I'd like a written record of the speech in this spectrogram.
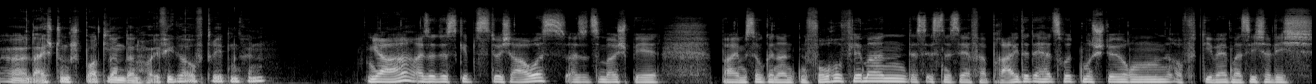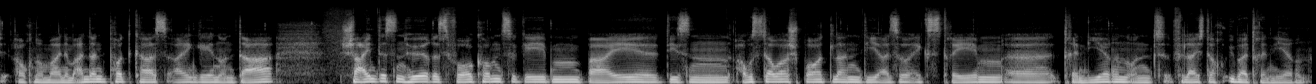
äh, Leistungssportlern dann häufiger auftreten können? Ja, also das gibt es durchaus. Also zum Beispiel beim sogenannten Vorhofflimmern. Das ist eine sehr verbreitete Herzrhythmusstörung, auf die werden wir sicherlich auch nochmal in einem anderen Podcast eingehen. Und da scheint es ein höheres Vorkommen zu geben bei diesen Ausdauersportlern, die also extrem äh, trainieren und vielleicht auch übertrainieren.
